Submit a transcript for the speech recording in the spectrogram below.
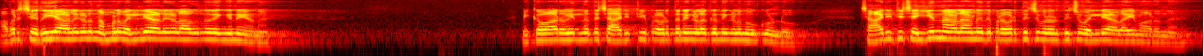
അവർ ചെറിയ ആളുകൾ നമ്മൾ വലിയ ആളുകളാകുന്നത് എങ്ങനെയാണ്? മിക്കവാറും ഇന്നത്തെ ചാരിറ്റി പ്രവർത്തനങ്ങളൊക്കെ നിങ്ങൾ നോക്കുന്നുണ്ടോ? ചാരിറ്റി ചെയ്യുന്ന ആളാണ് ഇത് പ്രവർത്തിച്ച് പ്രവർത്തിച്ച് വലിയ ആളായി മാറുന്നത്.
